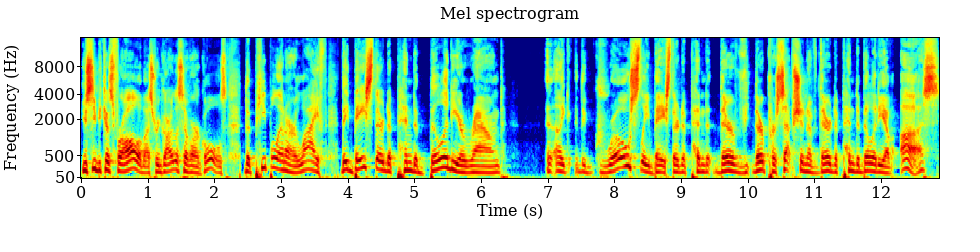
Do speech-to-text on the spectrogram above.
You see, because for all of us, regardless of our goals, the people in our life, they base their dependability around like the grossly base their depend their their perception of their dependability of us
